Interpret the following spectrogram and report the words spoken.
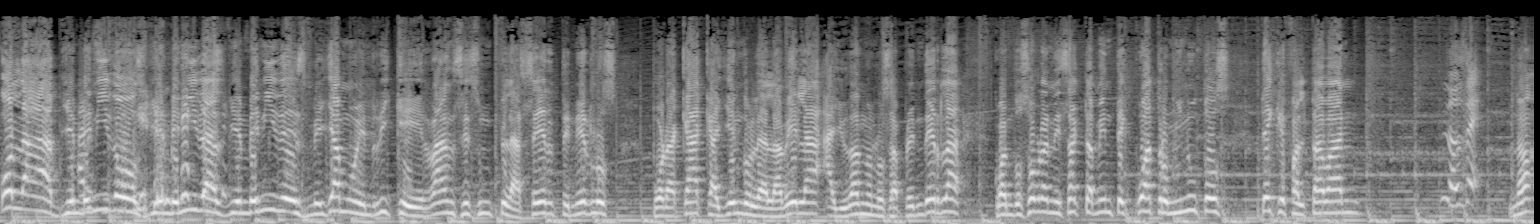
Hola, bienvenidos, bienvenidas, bienvenides. Me llamo Enrique Herranz, es un placer tenerlos por acá cayéndole a la vela, ayudándonos a aprenderla. Cuando sobran exactamente cuatro minutos de que faltaban No sé. no,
